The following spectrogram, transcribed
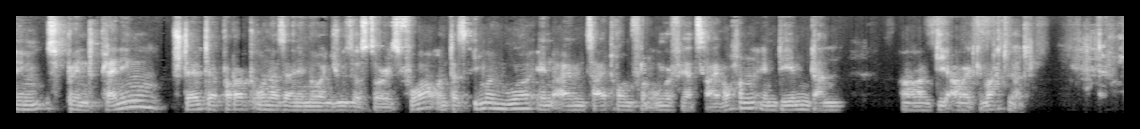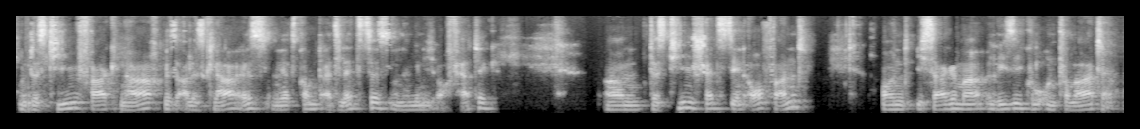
Im Sprint Planning stellt der Product Owner seine neuen User Stories vor und das immer nur in einem Zeitraum von ungefähr zwei Wochen, in dem dann äh, die Arbeit gemacht wird. Und das Team fragt nach, bis alles klar ist. Und jetzt kommt als letztes, und dann bin ich auch fertig, das Team schätzt den Aufwand und ich sage mal Risiko und Tomate.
